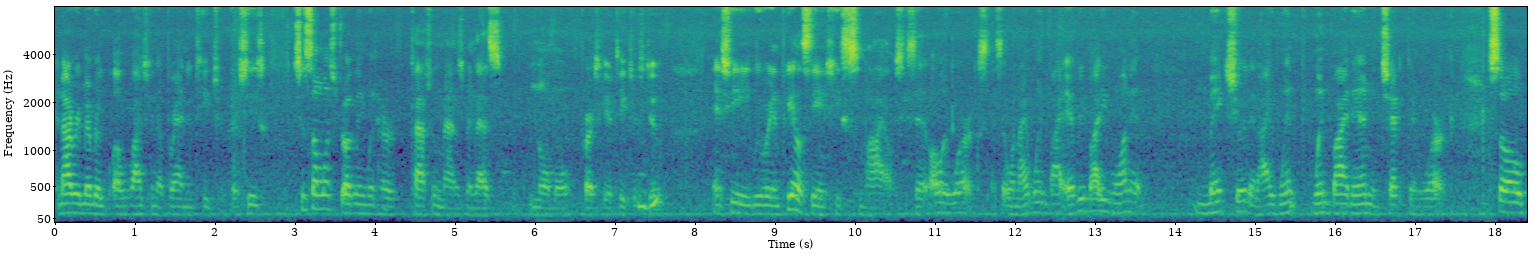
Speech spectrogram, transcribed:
And I remember uh, watching a brand new teacher because she's she's somewhat struggling with her classroom management as normal first year teachers mm-hmm. do. And she, we were in PLC, and she smiled. She said, "Oh, it works." I said, "When I went by, everybody wanted make sure that I went went by them and checked their work." So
